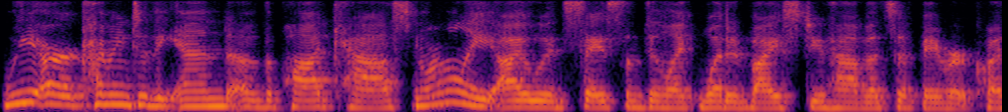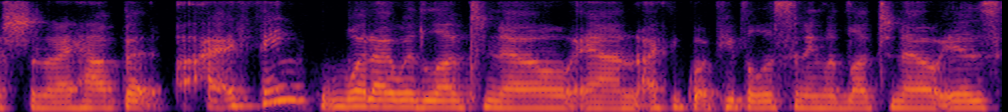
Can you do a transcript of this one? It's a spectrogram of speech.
We are coming to the end of the podcast. Normally, I would say something like, What advice do you have? That's a favorite question that I have. But I think what I would love to know, and I think what people listening would love to know, is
